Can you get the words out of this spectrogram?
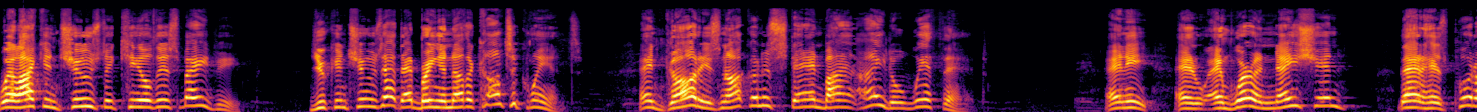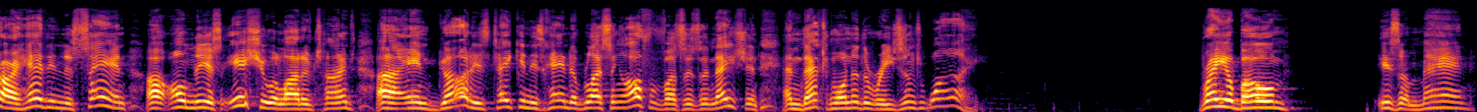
well, I can choose to kill this baby. You can choose that. That bring another consequence. And God is not going to stand by idle with that. And, he, and, and we're a nation that has put our head in the sand uh, on this issue a lot of times, uh, and God is taking His hand of blessing off of us as a nation, and that's one of the reasons why. Rehoboam is a man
